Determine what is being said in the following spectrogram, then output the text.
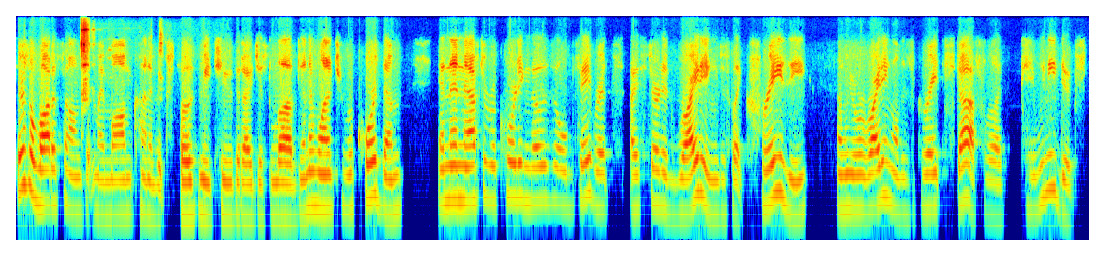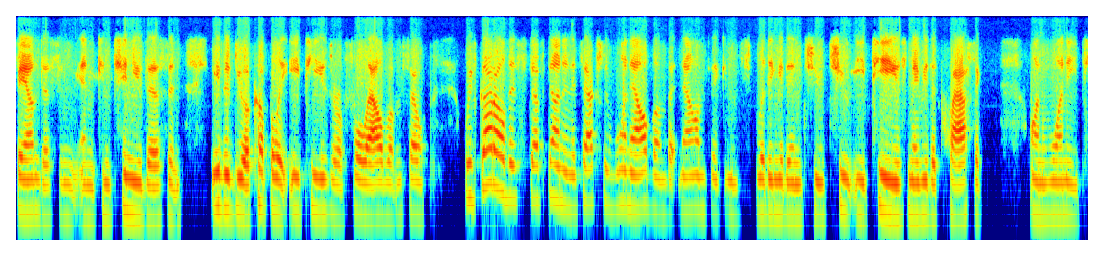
there's a lot of songs that my mom kind of exposed me to that I just loved, and I wanted to record them. And then after recording those old favorites, I started writing just like crazy, and we were writing all this great stuff. We're like, okay, we need to expand this and, and continue this, and either do a couple of EPs or a full album. So we've got all this stuff done, and it's actually one album. But now I'm thinking of splitting it into two EPs, maybe the classic on one EP,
